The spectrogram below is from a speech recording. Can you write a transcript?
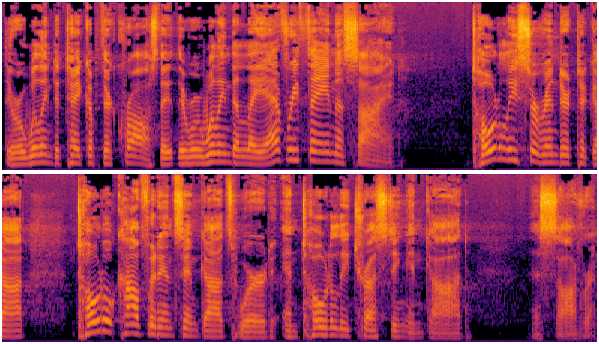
They were willing to take up their cross. They, they were willing to lay everything aside, totally surrender to God, total confidence in God's word, and totally trusting in God as sovereign.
